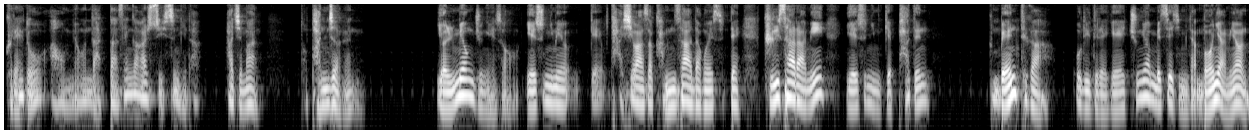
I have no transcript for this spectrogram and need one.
그래도 아홉 명은 낫다 생각할 수 있습니다. 하지만 더 반전은 열명 중에서 예수님께 다시 와서 감사하다고 했을 때 그 사람이 예수님께 받은 그 멘트가 우리들에게 중요한 메시지입니다. 뭐냐면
